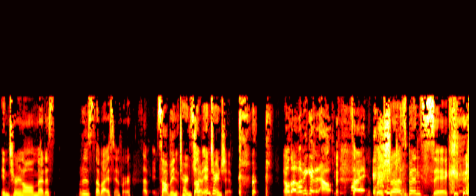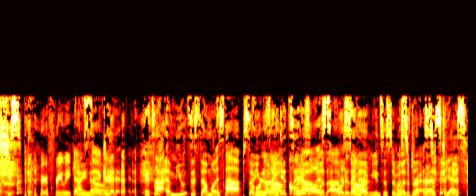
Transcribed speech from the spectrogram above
internal medicine what does sub I stand for? Sub Sub internship. Sub internship. Oh. Hold on, let me get it out. Sorry. Trisha has been sick. she spent her free weekend I know. sick. It's that immune system was It's up, so you cortisol. wouldn't get sick. Cortisol was up. cortisol. So her immune system was, Was suppressed. depressed, yes.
